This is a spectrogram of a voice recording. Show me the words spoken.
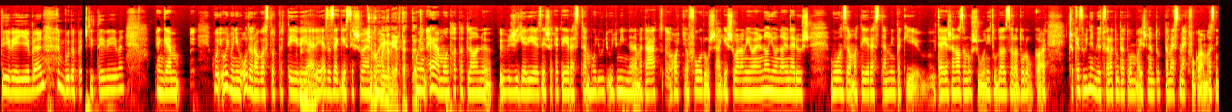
tévéjében, budapesti tévéjében, engem hogy, hogy mondjam, oda ragasztott a tévé uh-huh. elé ez az egész, és olyan, Csak olyan, akkor nem értetted. olyan elmondhatatlan zsigeri érzéseket éreztem, hogy úgy, úgy mindenemet áthatja a forróság, és valami olyan nagyon-nagyon erős vonzalmat éreztem, mint aki teljesen azonosulni tud azzal a dologgal. Csak ez úgy nem jött fel a tudatomba, és nem tudtam ezt megfogalmazni.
